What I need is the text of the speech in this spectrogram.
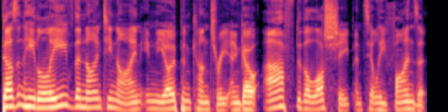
doesn't he leave the 99 in the open country and go after the lost sheep until he finds it?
